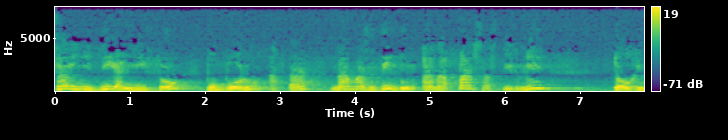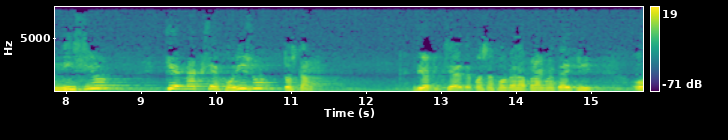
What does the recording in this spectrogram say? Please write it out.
σαν λιδία λίθο που μπορούν αυτά να μας δίνουν ανα πάσα στιγμή το γνήσιο και να ξεχωρίζουν το σκάρφο διότι ξέρετε πόσα φοβερά πράγματα έχει ο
